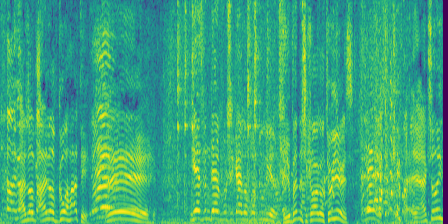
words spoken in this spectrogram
I love. I love Guwahati. Hey. He has been there for Chicago for two years. You've been to Chicago two years? Yes. Actually?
